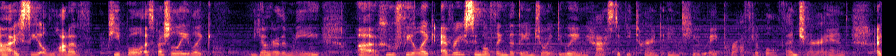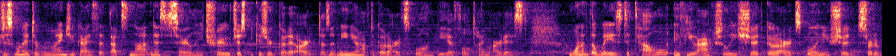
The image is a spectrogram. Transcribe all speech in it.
Uh, I see a lot of people, especially like younger than me, uh, who feel like every single thing that they enjoy doing has to be turned into a profitable venture. And I just wanted to remind you guys that that's not necessarily true. Just because you're good at art doesn't mean you have to go to art school and be a full time artist. One of the ways to tell if you actually should go to art school and you should sort of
